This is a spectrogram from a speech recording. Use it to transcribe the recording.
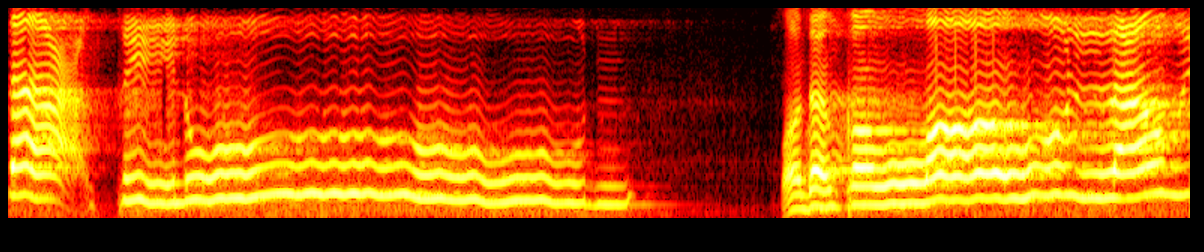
تعقلون. صدق الله العظيم.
